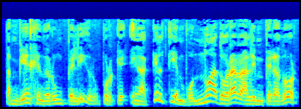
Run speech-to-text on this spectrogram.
también generó un peligro, porque en aquel tiempo no adorar al emperador,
